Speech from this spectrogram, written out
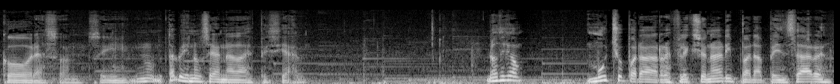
corazón, ¿sí? tal vez no sea nada especial. Nos deja mucho para reflexionar y para pensar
